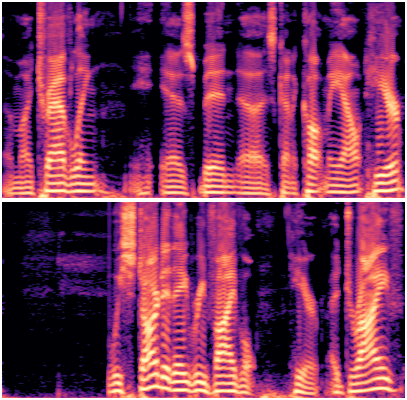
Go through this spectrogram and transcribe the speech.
Uh, my traveling has been uh, has kind of caught me out here. We started a revival here, a drive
